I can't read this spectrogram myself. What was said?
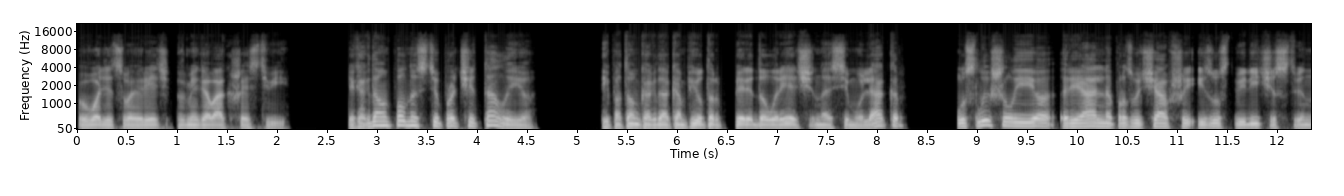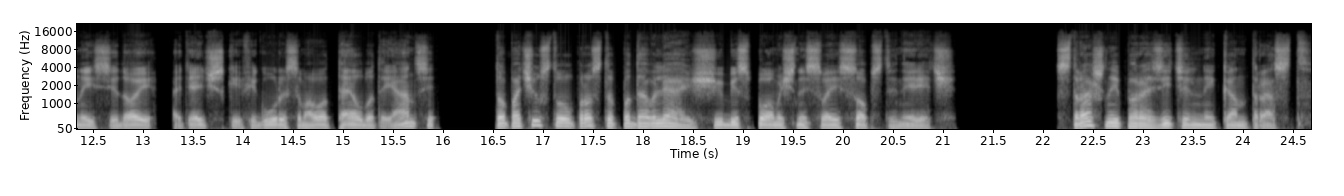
вводит свою речь в Мегавак 6V. И когда он полностью прочитал ее, и потом, когда компьютер передал речь на симулятор, услышал ее, реально прозвучавшей из уст величественной седой отеческой фигуры самого Телбота Янси, то почувствовал просто подавляющую беспомощность своей собственной речи. Страшный поразительный контраст.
